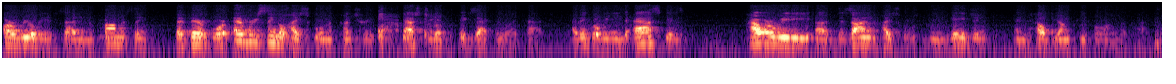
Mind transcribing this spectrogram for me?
are really exciting and promising, that therefore every single high school in the country has to look exactly like that. I think what we need to ask is, how are we uh, designing high schools to be engaging and to help young people on their path?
